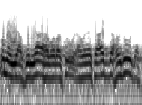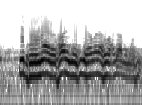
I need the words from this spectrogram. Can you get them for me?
ومن يعص الله ورسوله ويتعدى حدوده يدخل نارا خالدا فيها وله عذاب مهين.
